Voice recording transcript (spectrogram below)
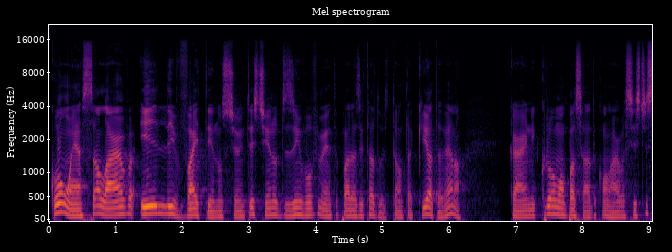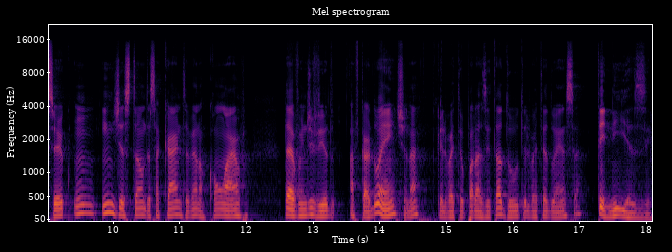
com essa larva, ele vai ter no seu intestino desenvolvimento parasitador. Então tá aqui, ó, tá vendo? Ó? Carne crua mal passada com larva cisticerco, um, ingestão dessa carne, tá vendo? Com larva, leva o indivíduo a ficar doente, né? Porque ele vai ter o parasita adulto, ele vai ter a doença teníase.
